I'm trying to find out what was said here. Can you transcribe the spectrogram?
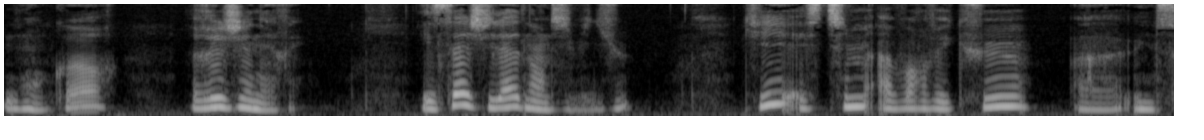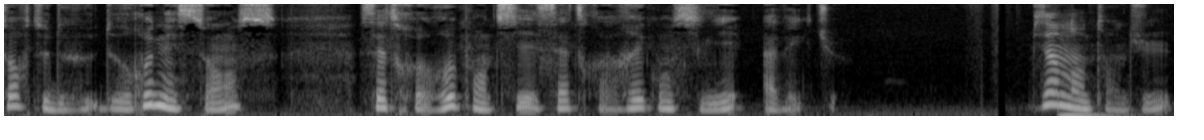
ou encore régénéré. Il s'agit là d'individus qui estiment avoir vécu euh, une sorte de, renaissance, s'être repentis et s'être réconciliés avec Dieu. Bien entendu,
